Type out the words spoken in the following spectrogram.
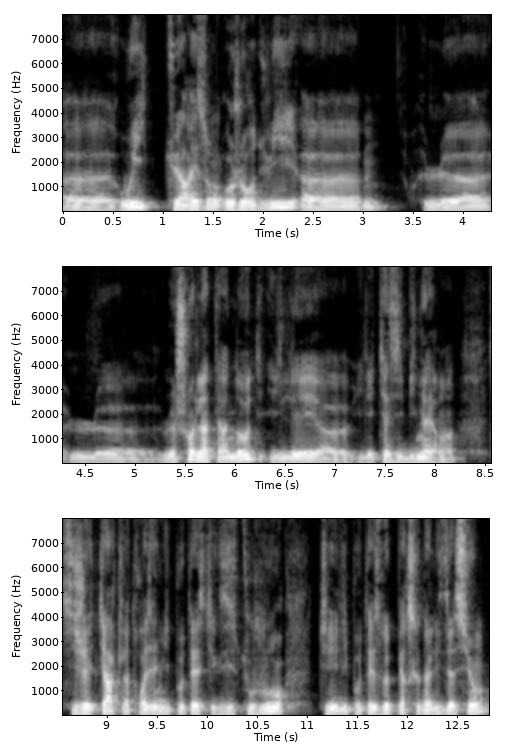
Euh, oui, tu as raison. Aujourd'hui, euh, le, le, choix de l'internaute, il est, est quasi binaire. Hein. Si j'écarte la troisième hypothèse qui existe toujours, qui est l'hypothèse de personnalisation,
